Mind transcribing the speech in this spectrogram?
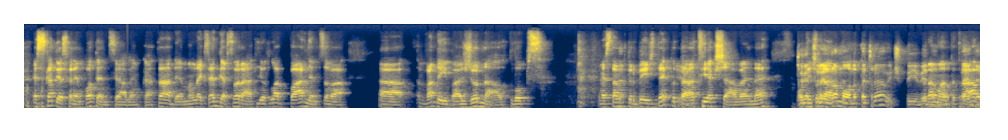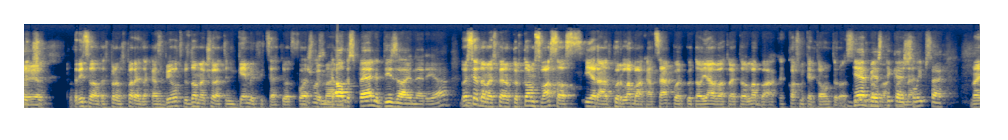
es skatos kādiem potenciāliem, kā tādiem. Man liekas, Edgars varētu ļoti labi pārņemt savā uh, vadībā žurnāla klubs. Pēc tam, ka tur bija deputāti iekšā, vai ne? Tagad tur varētu... ir Ramona Petroviča. Ramona Petroviča. Tad ir izvēlēties, protams, pareizākās bildes, bet domāju, ka šādi viņi gamificēt ļoti forši. Piemēram, galda spēļu dizaineri. Ja? Nu, es iedomājos, piemēram, tur Toms Vasals ierāda, kur ir labākā cepura, kur tev jāvāk, lai tev labāk kosmika konturos. Ģērbies tikai slipsē. Vai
